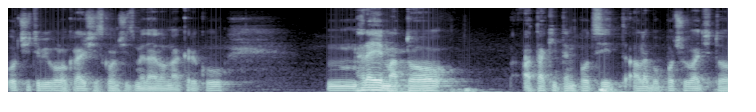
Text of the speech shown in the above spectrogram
určite by bolo krajšie skončiť s medailou na krku. Mm, hreje ma to a taký ten pocit, alebo počúvať to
